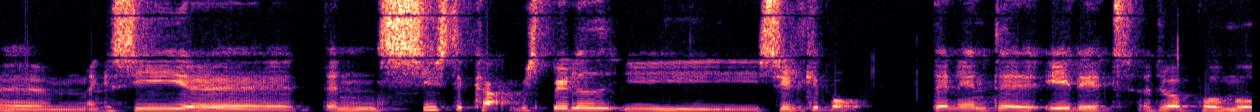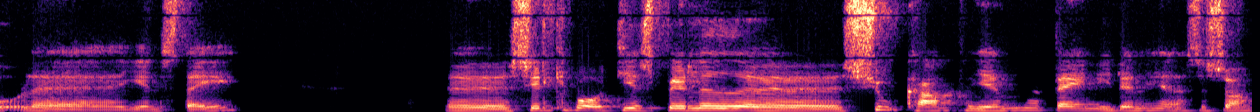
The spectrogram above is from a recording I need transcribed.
Øh, man kan sige, øh, den sidste kamp, vi spillede i Silkeborg, den endte 1-1, og det var på mål af Jens Dage. Øh, Silkeborg, de har spillet øh, syv kampe på hjemmebane i den her sæson.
